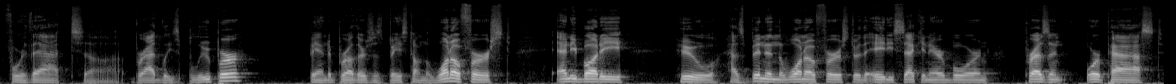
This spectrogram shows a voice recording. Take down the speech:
for that. Uh, Bradley's blooper. Band of Brothers is based on the 101st. Anybody who has been in the 101st or the 82nd Airborne, present or past,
